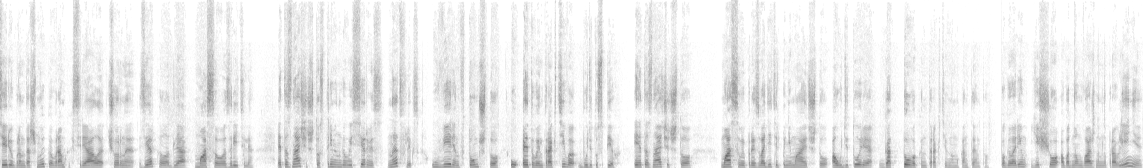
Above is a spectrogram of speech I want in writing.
серию Брандашмыка в рамках сериала «Черное зеркало» для массового зрителя. Это значит, что стриминговый сервис Netflix уверен в том, что у этого интерактива будет успех. И это значит, что массовый производитель понимает, что аудитория готова к интерактивному контенту. Поговорим еще об одном важном направлении,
